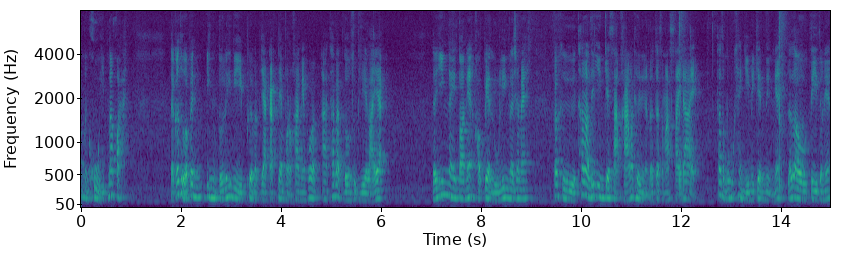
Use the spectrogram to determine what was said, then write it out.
เหมือนคู่ฮิตมากกว่า แต่ก็ถือว่าเป็นอีกหนึ่งตัวเลือกที่ดีเผื่อแบบอยากกักแดมผ่อนข้ามเนี้ยเพราะแบบอะถ้าแบบโดนซูเปอร์เรียไลท์อะ แล้วยิ่งในตอนนี้เขาเปลี่ยนรูลิ่งแล้วใช่ไหมก็คือถ้าเราได้ยิงเกรดสามค้างมาเธอเนี่ยเราจะสามารถไซด์ได้ ถ้าสมมติคู่แข่งยิงในเกมหนึ่งเนี่ยแล้วเราตีตัวเนี้ย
